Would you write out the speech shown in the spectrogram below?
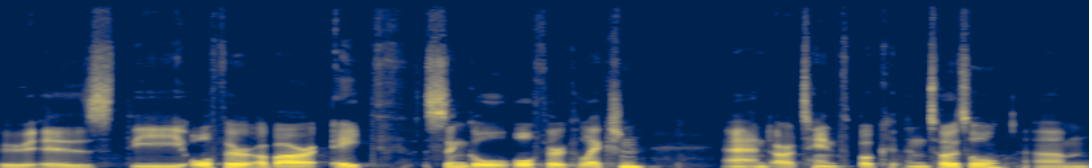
who is the author of our eighth single author collection and our 10th book in total. Um,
